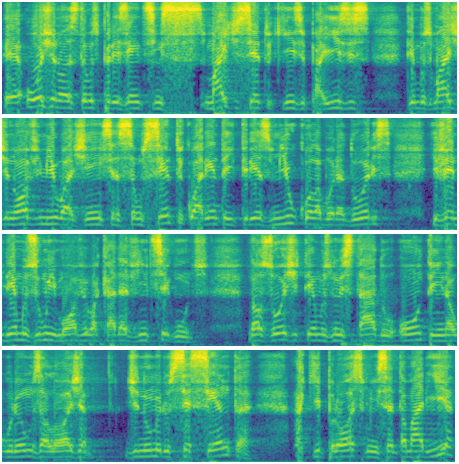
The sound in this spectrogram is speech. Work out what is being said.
É, hoje nós estamos presentes em mais de 115 países, temos mais de 9 mil agências, são 143 mil colaboradores e vendemos um imóvel a cada 20 segundos. Nós hoje temos no estado, ontem inauguramos a loja de número 60, aqui próximo em Santa Maria,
